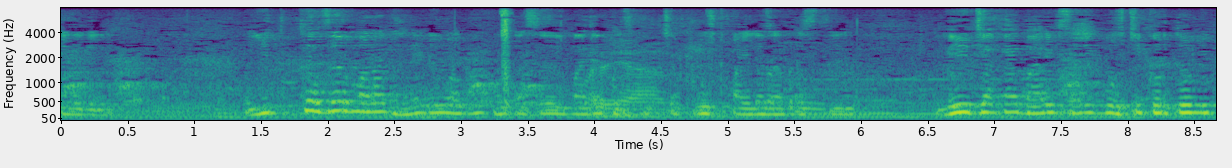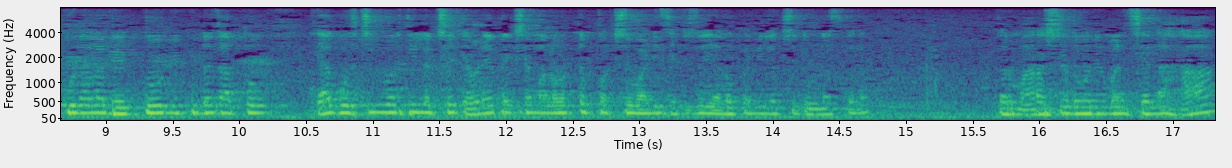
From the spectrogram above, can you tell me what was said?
केले गेले. इतकं जर मला घाणेरडी वागणूक होत असेल माझ्या फेसबुकच्या पोस्ट पाहिल्या जात असतील मी ज्या काय बारीक सारीक गोष्टी करतो मी कुणाला भेटतो मी कुठं जातो या गोष्टींवरती लक्ष ठेवण्यापेक्षा मला वाटतं पक्षवाढीसाठी जर या लोकांनी लक्ष ठेवलं असतं ना. तर महाराष्ट्र नवनिर्माण सेना हा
